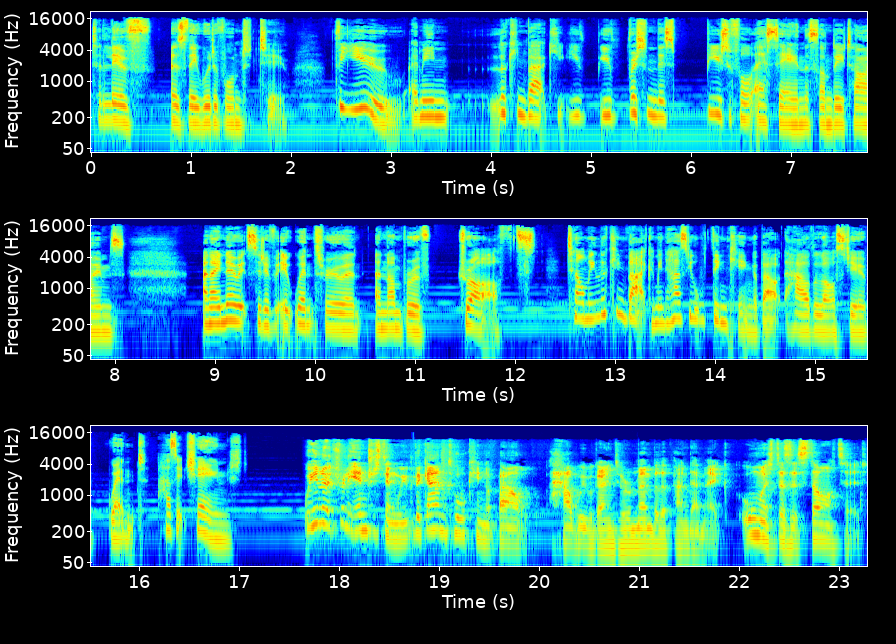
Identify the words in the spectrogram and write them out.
to live as they would have wanted to. For you, I mean, looking back, you've you've written this beautiful essay in the Sunday Times, and I know it sort of it went through a, a number of drafts. Tell me, looking back, I mean, has your thinking about how the last year went has it changed? Well, you know, it's really interesting. We began talking about how we were going to remember the pandemic almost as it started.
